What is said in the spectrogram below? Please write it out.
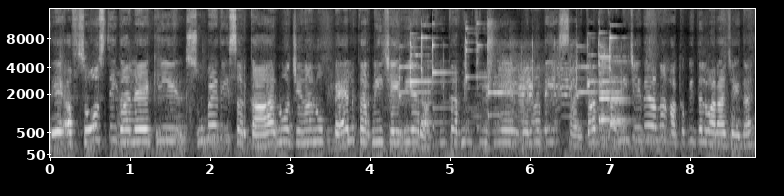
ਤੇ ਅਫਸੋਸ ਦੀ ਗੱਲ ਹੈ ਕਿ ਸੂਬੇ ਦੀ ਸਰਕਾਰ ਨੂੰ, ਜਿਨ੍ਹਾਂ ਨੂੰ ਪਹਿਲ ਕਰਨੀ ਚਾਹੀਦੀ ਹੈ, ਰਾਖੀ ਕਰਨੀ ਚਾਹੀਦੀ ਹੈ ਇਹਨਾਂ ਦੀ ਸਹਾਇਤਾ ਵੀ ਕਰਨੀ ਚਾਹੀਦੀ ਹੈ, ਉਹਨਾਂ ਹੱਕ ਵੀ ਦਿਲਵਾਣਾ ਚਾਹੀਦਾ ਹੈ।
